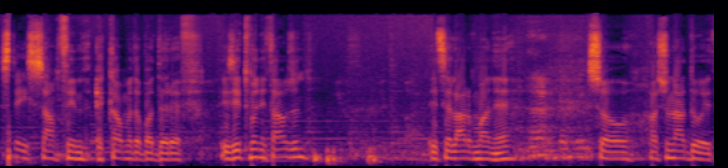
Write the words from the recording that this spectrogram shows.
say something, a comment about the ref? Is it 20,000? It's a lot of money, eh? so I should not do it.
